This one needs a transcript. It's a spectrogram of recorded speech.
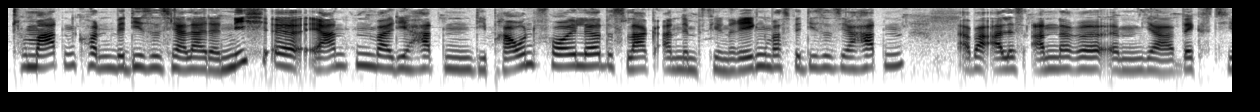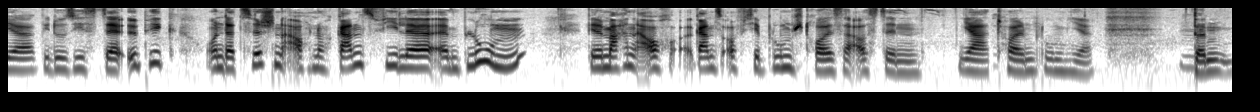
Tomaten konnten wir dieses Jahr leider nicht äh, ernten, weil die hatten die Braunfäule. Das lag an dem vielen Regen, was wir dieses Jahr hatten. Aber alles andere ähm, ja, wächst hier, wie du siehst, sehr üppig und dazwischen auch noch ganz viele äh, Blumen. Wir machen auch ganz oft hier Blumensträuße aus den ja, tollen Blumen hier. Dann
